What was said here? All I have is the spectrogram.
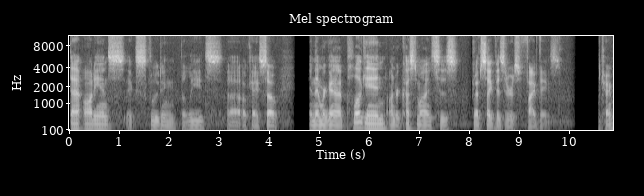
that audience, excluding the leads. Uh, okay, so, and then we're going to plug in under customizes website visitors five days. Okay,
